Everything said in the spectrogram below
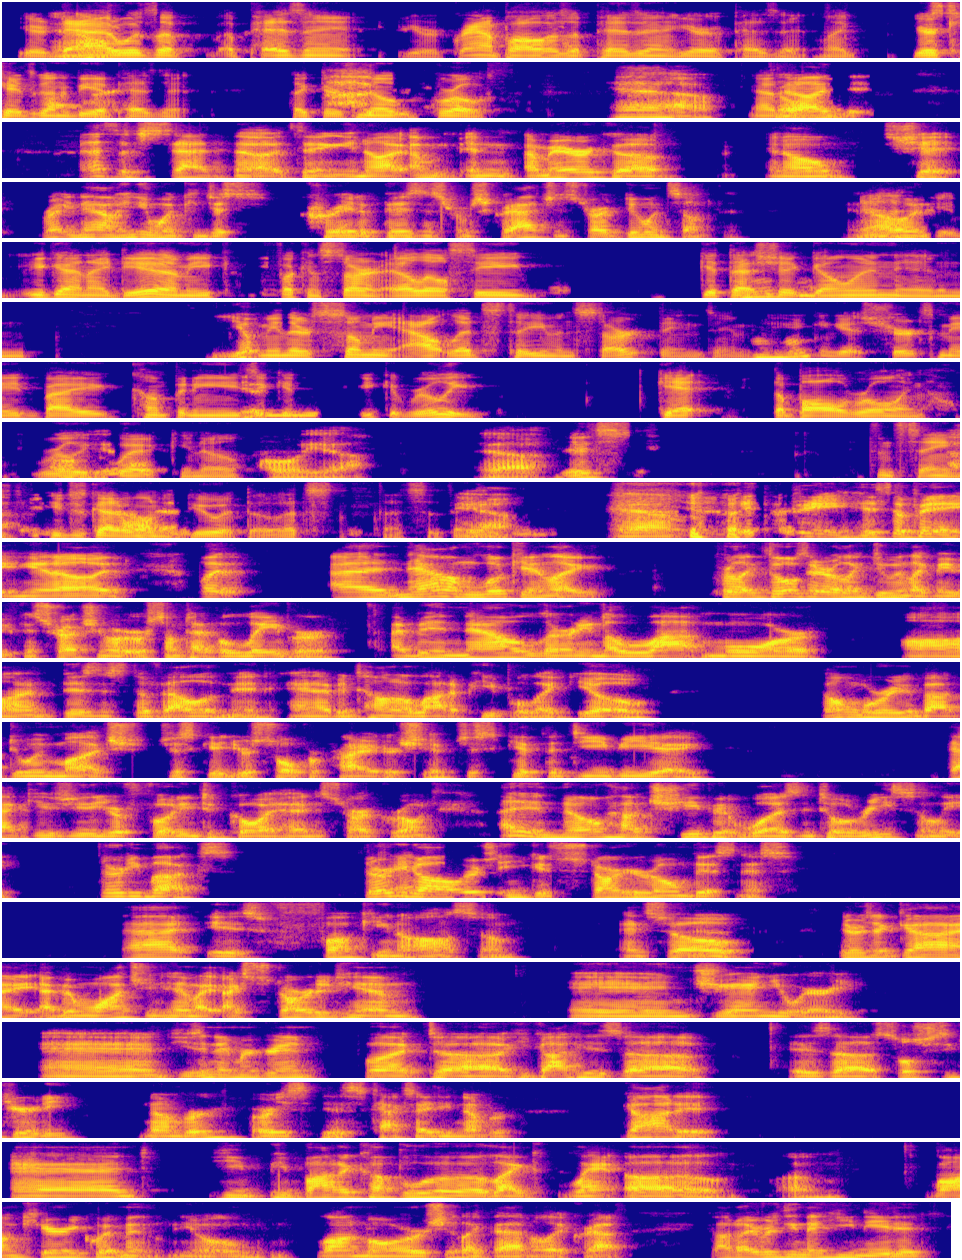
Your dad was a, a peasant. Your grandpa was a peasant. You're a peasant. Like your kid's gonna be a peasant. Like there's no growth. Yeah, at no, all. That's such a sad uh, thing. You know, I, I'm in America. You know, shit. Right now, anyone can just create a business from scratch and start doing something. You yeah, know, you got an idea. I mean, you fucking start an LLC, get that mm-hmm. shit going, and yep. I mean, there's so many outlets to even start things. And mm-hmm. you can get shirts made by companies. You could you could really get the ball rolling oh, really oh, yeah. quick. You know. Oh yeah, yeah. It's it's insane. You just got to want to do it though. That's that's the thing. Yeah, yeah. it's a pain. It's a pain. You know, but uh, now I'm looking like for like those that are like doing like maybe construction or, or some type of labor. I've been now learning a lot more on business development, and I've been telling a lot of people like, "Yo, don't worry about doing much. Just get your sole proprietorship. Just get the DBA." that gives you your footing to go ahead and start growing. I didn't know how cheap it was until recently. 30 bucks. $30 and you can start your own business. That is fucking awesome. And so there's a guy, I've been watching him. I, I started him in January and he's an immigrant, but uh, he got his uh, his uh, social security number or his, his tax ID number, got it. And he, he bought a couple of like land, uh, um, lawn care equipment, you know, lawnmower, shit like that, and all that crap. Got everything that he needed,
